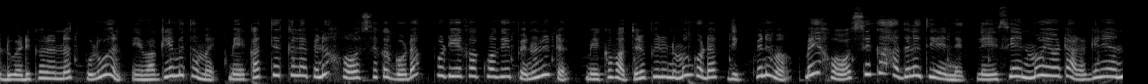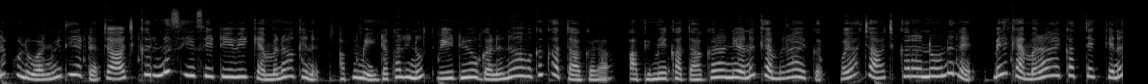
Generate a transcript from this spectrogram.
අඩු වැඩි කරන්නත් පුළුවන්. ඒ වගේම තමයි මේකත් එක්ක ලැබෙන හෝස් එක ගොඩක් පොඩි එකක් වගේ පෙනුනට මේක වතුර පිරුණම ගොඩක් දික් වෙනවා. මේ හෝස් එක හදලා තියෙන්නෙත් ලේසියෙන්ම ඔයාට අරගෙන යන්න පුළුවන් විදියට. චාර්ජ් කරන CCTV කැමරා ගැන. අපි මීට කලිනුත් වීඩියෝ ගණනාවක කතා කරා. අපි මේ කතා කරන්න යන කැමරා එක. ඔයා චාර්ජ් කරන්න ඕන නෑ. මේ කැමරා එකත් එක්කෙන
